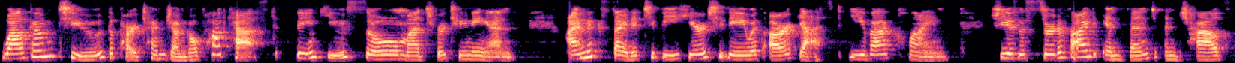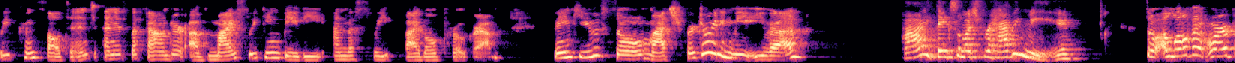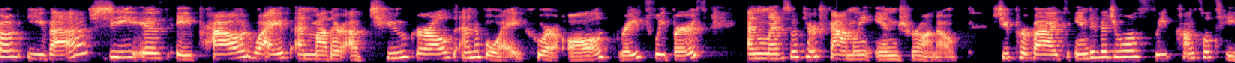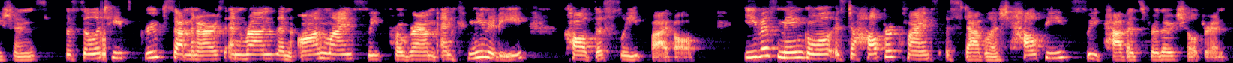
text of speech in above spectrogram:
Welcome to the Part Time Jungle podcast. Thank you so much for tuning in. I'm excited to be here today with our guest, Eva Klein. She is a certified infant and child sleep consultant and is the founder of My Sleeping Baby and the Sleep Bible program. Thank you so much for joining me, Eva. Hi, thanks so much for having me. So, a little bit more about Eva. She is a proud wife and mother of two girls and a boy who are all great sleepers and lives with her family in Toronto. She provides individual sleep consultations, facilitates group seminars, and runs an online sleep program and community called the Sleep Bible. Eva's main goal is to help her clients establish healthy sleep habits for their children.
